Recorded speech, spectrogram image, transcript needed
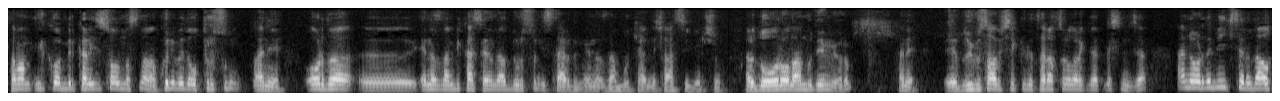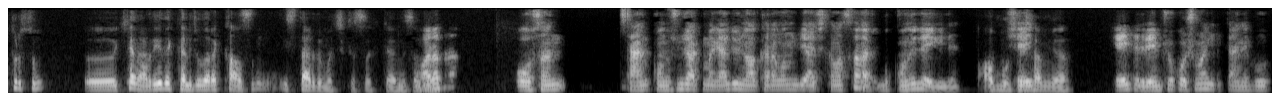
tamam ilk 11 kalecisi olmasın ama kulübede otursun hani orada e, en azından birkaç sene daha dursun isterdim en azından bu kendi şahsi görüşüm. Hani doğru olan bu demiyorum. Hani e, duygusal bir şekilde taraftar olarak yaklaşınca hani orada bir iki sene daha otursun e, kenarda yedek kaleci olarak kalsın isterdim açıkçası kendisi Bu arada Oğuzhan sen konuşunca aklıma geldi. Ünal Karaman'ın bir açıklaması var bu konuyla ilgili. Abi muhteşem ya. Şey dedi benim çok hoşuma gitti. Hani bu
